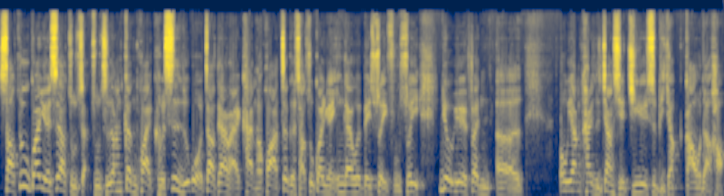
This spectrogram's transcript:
少数官员是要主持主持上更快，可是如果照这样来看的话，这个少数官员应该会被说服，所以六月份呃。欧央开始降息的几率是比较高的哈，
